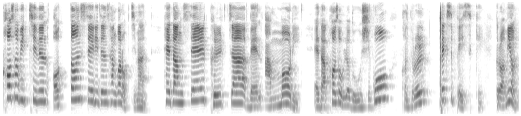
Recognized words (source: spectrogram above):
커서 위치는 어떤 셀이든 상관없지만 해당 셀 글자 맨 앞머리에다 커서 올려 놓으시고 컨트롤 백스페이스 키. 그러면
